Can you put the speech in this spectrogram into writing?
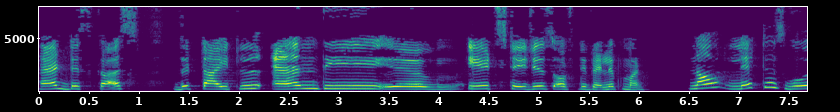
had discuss the title and the eight stages of development now let go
